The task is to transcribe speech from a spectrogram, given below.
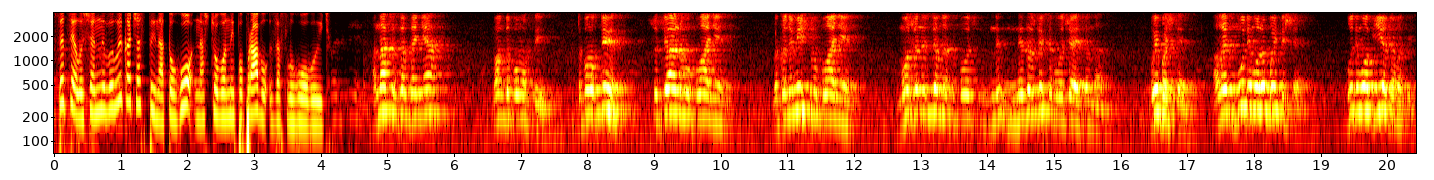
Все це лише невелика частина того, на що вони по праву заслуговують. А наше завдання вам допомогти. Допомогти в соціальному плані, в економічному плані. Може, не все в нас не завжди все виходить в нас. Вибачте, але будемо робити ще. Будемо об'єднуватись.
